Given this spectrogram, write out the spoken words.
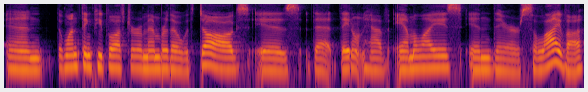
And the one thing people have to remember though with dogs is that they don't have amylase in their saliva,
